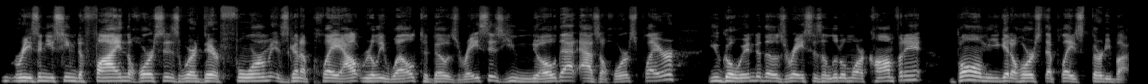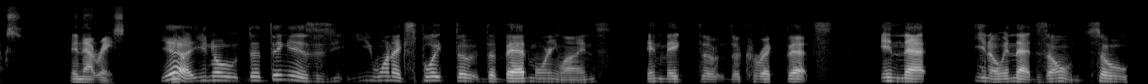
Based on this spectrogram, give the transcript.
some reason, you seem to find the horses where their form is going to play out really well to those races. You know that as a horse player, you go into those races a little more confident. Boom, you get a horse that plays 30 bucks in that race. Yeah, you know, the thing is is you want to exploit the the bad morning lines and make the the correct bets in that, you know, in that zone. So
